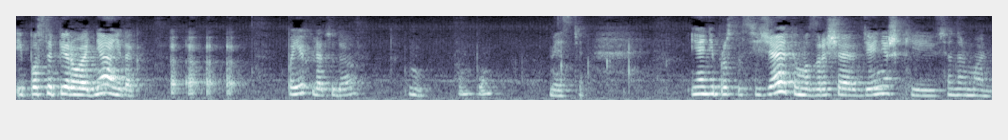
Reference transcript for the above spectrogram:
И после первого дня они так поехали отсюда, ну, пум-пум, вместе. И они просто съезжают, им возвращают денежки, и все нормально.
